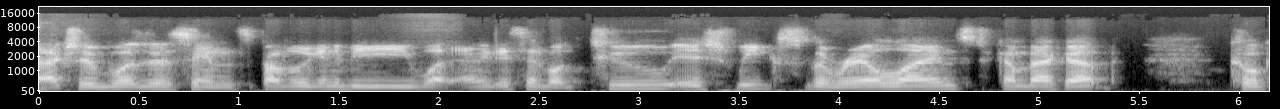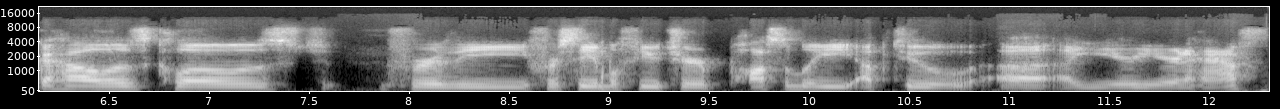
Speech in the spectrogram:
actually what they're saying. It's probably going to be what I think they said about two ish weeks for the rail lines to come back up. Coquihalla is closed for the foreseeable future, possibly up to uh, a year, year and a half.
